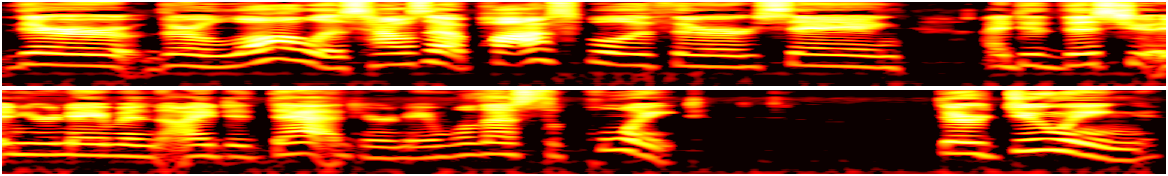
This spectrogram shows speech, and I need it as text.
they're they're lawless. How's that possible if they're saying, I did this in your name and I did that in your name? Well, that's the point. They're doing,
